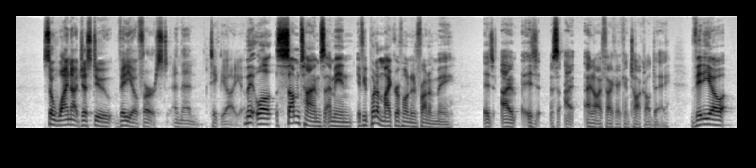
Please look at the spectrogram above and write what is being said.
So why not just do video first and then take the audio? But, well, sometimes I mean, if you put a microphone in front of me, is I is I, I know I feel like I can talk all day. Video,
